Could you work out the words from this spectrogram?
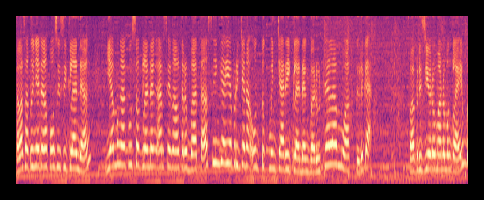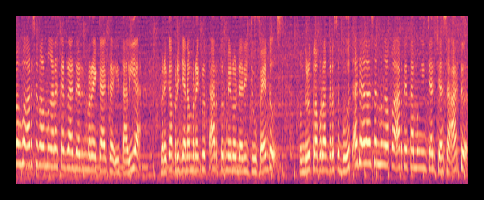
Salah satunya adalah posisi gelandang. Ia mengaku sok gelandang Arsenal terbatas sehingga ia berencana untuk mencari gelandang baru dalam waktu dekat. Fabrizio Romano mengklaim bahwa Arsenal mengarahkan radar mereka ke Italia. Mereka berencana merekrut Arthur Melo dari Juventus. Menurut laporan tersebut, ada alasan mengapa Arteta mengincar jasa Arthur,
